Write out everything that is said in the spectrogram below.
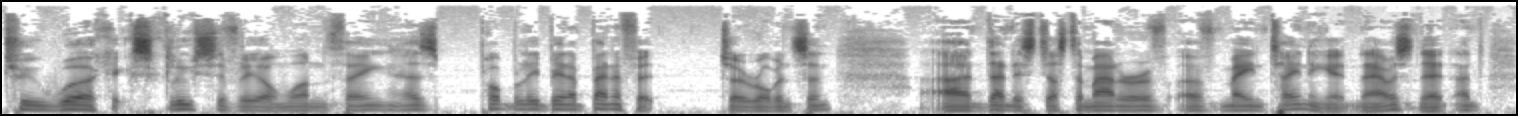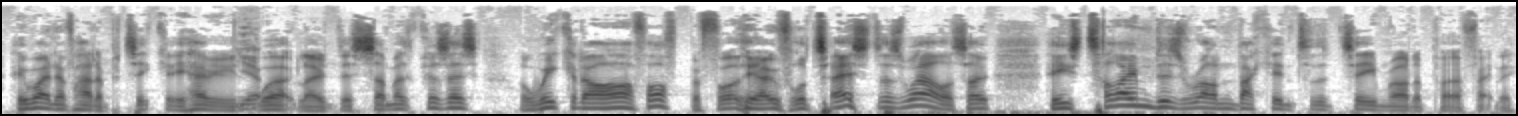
to work exclusively on one thing has probably been a benefit to Robinson. And then it's just a matter of, of maintaining it now, isn't it? And he won't have had a particularly heavy Yep. workload this summer because there's a week and a half off before the Oval Test as well. So he's timed his run back into the team rather perfectly.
